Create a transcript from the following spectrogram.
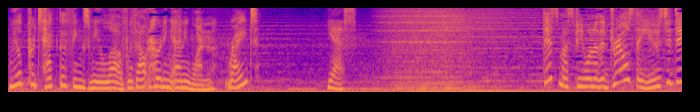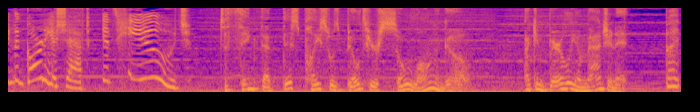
We'll protect the things we love without hurting anyone, right? Yes. This must be one of the drills they use to dig the Ghardia shaft. It's huge! To think that this place was built here so long ago. I can barely imagine it. But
